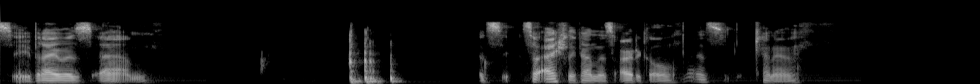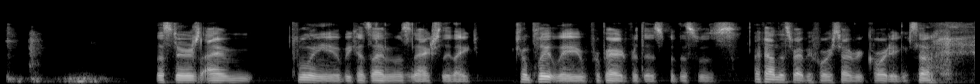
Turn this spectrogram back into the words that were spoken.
see, but I was um, let's see. So I actually found this article. It's kind of listeners. I'm fooling you because I wasn't actually like completely prepared for this, but this was I found this right before we started recording. So,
